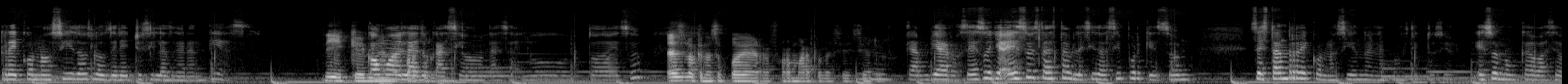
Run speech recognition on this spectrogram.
reconocidos los derechos y las garantías, Y que como la educación, la salud, todo eso. Es lo que no se puede reformar, por así decirlo. Ujú, Cambiar, o sea, eso ya eso está establecido así porque son se están reconociendo en la Constitución. Eso nunca va, se,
